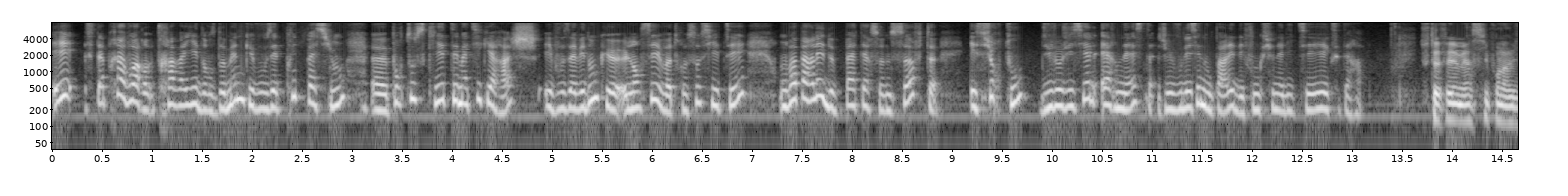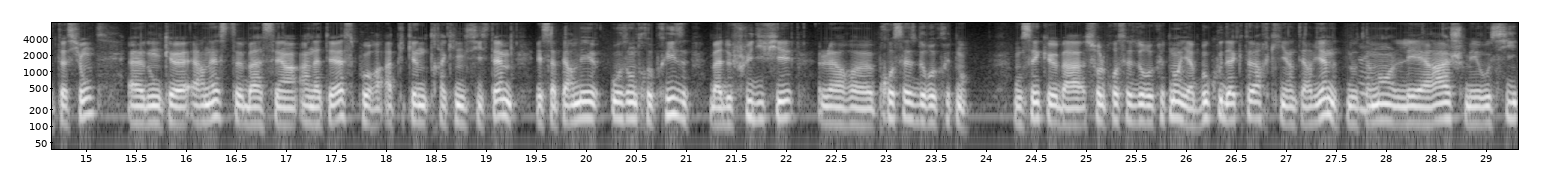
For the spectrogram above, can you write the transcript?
et c'est après avoir travaillé dans ce domaine que vous êtes pris de passion euh, pour tout ce qui est thématique RH et vous avez donc lancé votre société. On va parler de Patterson Soft et surtout du logiciel Ernest. Je vais vous laisser nous parler des fonctionnalités, etc. Tout à fait, merci pour l'invitation. Euh, donc euh, Ernest, bah, c'est un, ATS pour Applicant Tracking System et ça permet aux entreprises bah, de fluidifier leur euh, process de recrutement. On sait que bah, sur le process de recrutement, il y a beaucoup d'acteurs qui interviennent, notamment les RH, mais aussi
